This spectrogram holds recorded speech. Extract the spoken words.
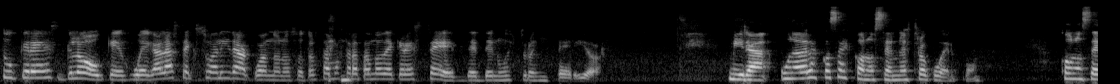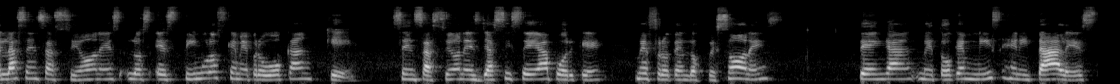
tú crees, Glow, que juega la sexualidad cuando nosotros estamos tratando de crecer desde nuestro interior? Mira, una de las cosas es conocer nuestro cuerpo, conocer las sensaciones, los estímulos que me provocan qué, sensaciones, ya si sea porque me froten los pezones, tengan, me toquen mis genitales,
